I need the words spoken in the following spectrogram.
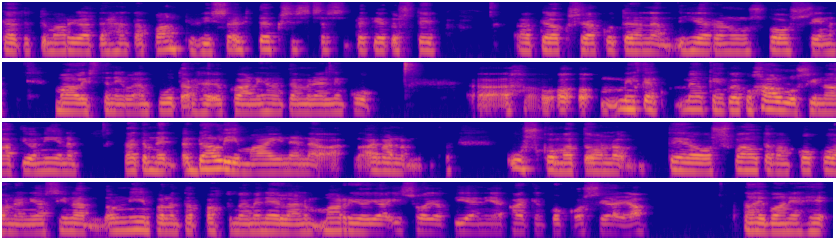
käytetty marjoja tähän tapaan pyhissä yhteyksissä. Sitten tietysti teoksia, kuten Hieronus Vossin maallisten ilojen puutarha, joka on ihan tämmöinen niin kuin, äh, melkein, melkein kuin joku hallusinaatio, niin, tai tämmöinen dalimainen, aivan uskomaton teos, valtavan kokoinen, ja siinä on niin paljon tapahtumia meneillään, marjoja, isoja, pieniä, kaiken kokoisia, ja taivaan ja he,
